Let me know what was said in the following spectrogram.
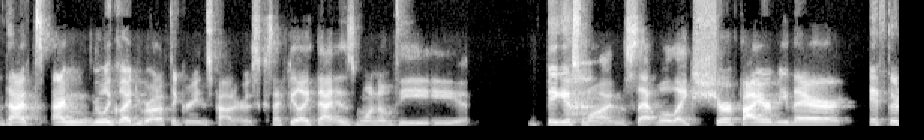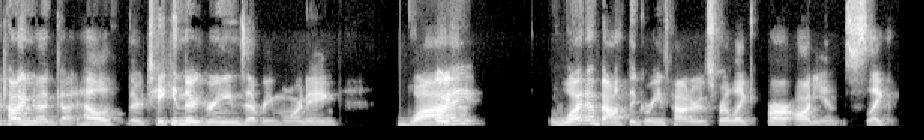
That's, I'm really glad you brought up the greens powders because I feel like that is one of the biggest ones that will like surefire be there if they're talking about gut health, they're taking their greens every morning. Why? Oh, yeah. What about the greens powders for like for our audience? Like,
